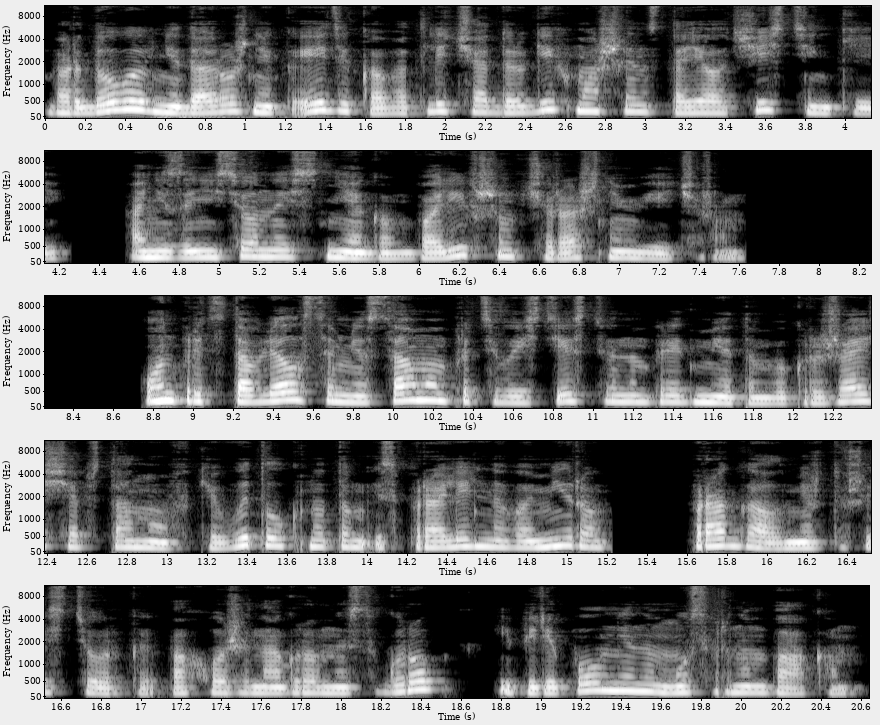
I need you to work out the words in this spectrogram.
Бордовый внедорожник Эдика, в отличие от других машин, стоял чистенький, а не занесенный снегом, валившим вчерашним вечером. Он представлялся мне самым противоестественным предметом в окружающей обстановке, вытолкнутым из параллельного мира прогал между шестеркой, похожий на огромный сугроб, и переполненным мусорным баком.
